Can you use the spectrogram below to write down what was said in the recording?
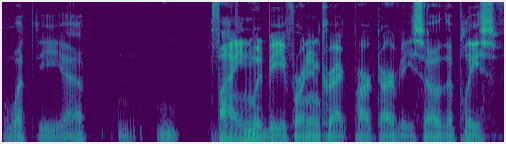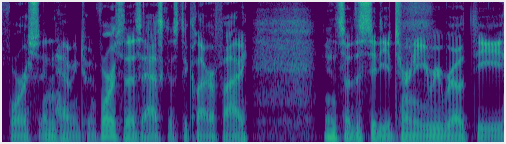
what the uh, fine would be for an incorrect parked RV. So the police force, in having to enforce this, asked us to clarify, and so the city attorney rewrote the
